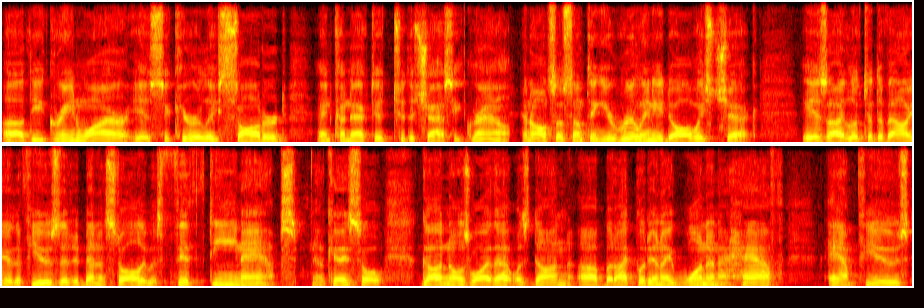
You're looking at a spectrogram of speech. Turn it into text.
Uh, the green wire is securely soldered and connected to the chassis ground. And also something you really need to always check is I looked at the value of the fuse that had been installed. It was 15 amps. Okay, so God knows why that was done. Uh, but I put in a one and a half amp fuse,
